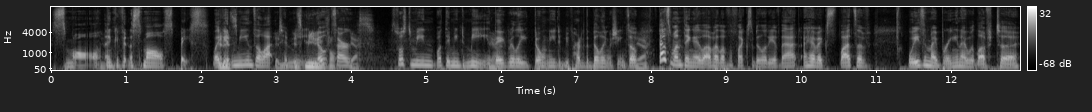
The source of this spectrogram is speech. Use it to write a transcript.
small and can fit in a small space. Like And it means a lot it- to me. it's meaningful, Notes are yes. supposed to mean what they mean to me. Yeah. They really don't need to be part of the billing machine. So Yeah. that's one thing I love. I love the flexibility of that. I have ex- lots of ways in my brain I would love to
